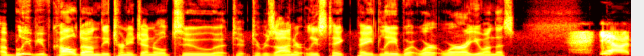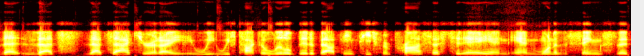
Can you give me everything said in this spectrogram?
I, believe you've called on the Attorney General to, uh, to, to resign or at least take paid leave. Where, where, where are you on this? Yeah, that that's that's accurate. I we we've talked a little bit about the impeachment process today, and and one of the things that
